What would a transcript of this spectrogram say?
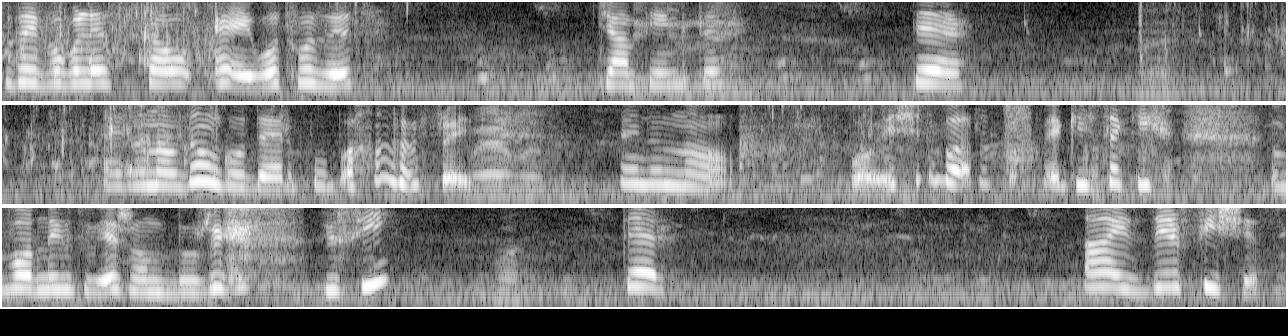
Tutaj w ogóle są... Hey, what was it? Jumping the... There. I don't know, don't go there, Buba, I'm afraid. I don't know. Boję się bardzo. Jakichś takich wodnych zwierząt dużych. You see? There. Ah, it's there fishes.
